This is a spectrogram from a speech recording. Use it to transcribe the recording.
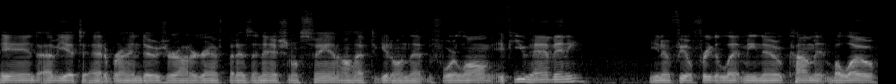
And I've yet to add a Brian Dozier autograph, but as a Nationals fan, I'll have to get on that before long. If you have any, you know, feel free to let me know. Comment below.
